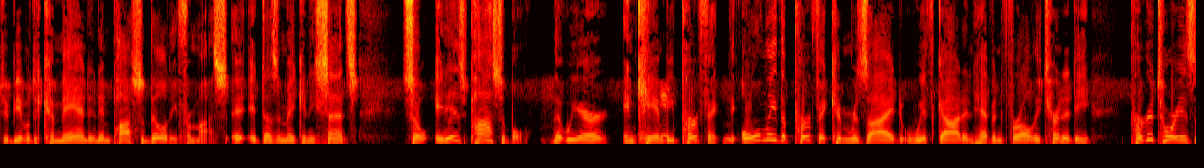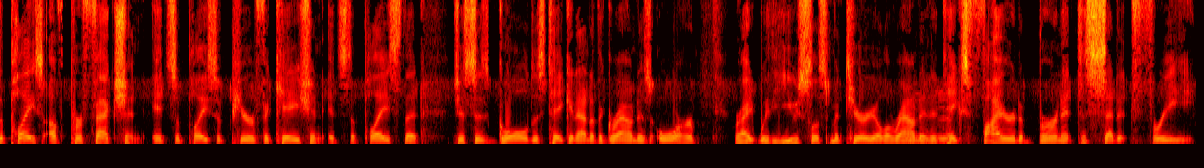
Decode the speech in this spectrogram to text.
to be able to command an impossibility from us. It doesn't make any sense. So it is possible that we are and can be perfect. Only the perfect can reside with God in heaven for all eternity. Purgatory is a place of perfection. It's a place of purification. It's the place that, just as gold is taken out of the ground as ore, right, with useless material around mm-hmm. it, it mm-hmm. takes fire to burn it to set it free.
